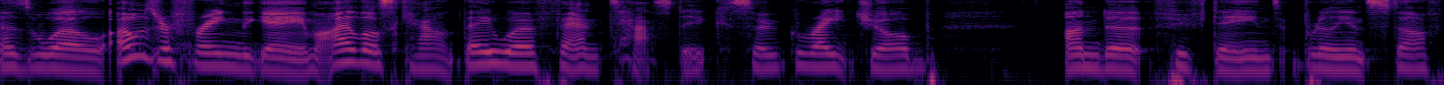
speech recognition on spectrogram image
as well. I was refereeing the game. I lost count. They were fantastic. So great job. Under 15s, brilliant stuff.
